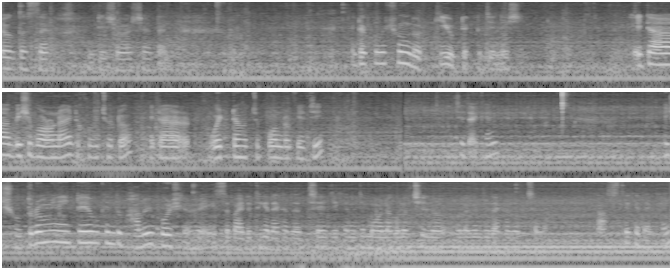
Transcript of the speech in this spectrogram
চলতেছে। ডিশ ওয়াশারটা এটা খুব সুন্দর, কিউট একটা জিনিস। এটা বেশি বড় না, এটা খুবই ছোট। এটার ওয়েটটা হচ্ছে পনেরো কেজি। যে দেখেন, এই সতেরো মিনিটেও কিন্তু ভালোই পরিষ্কার হয়ে গেছে। বাইরে থেকে দেখা যাচ্ছে যেখানে যে ময়লাগুলো ছিল, ওগুলো কিন্তু দেখা যাচ্ছে না। কাছ থেকে দেখাই।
